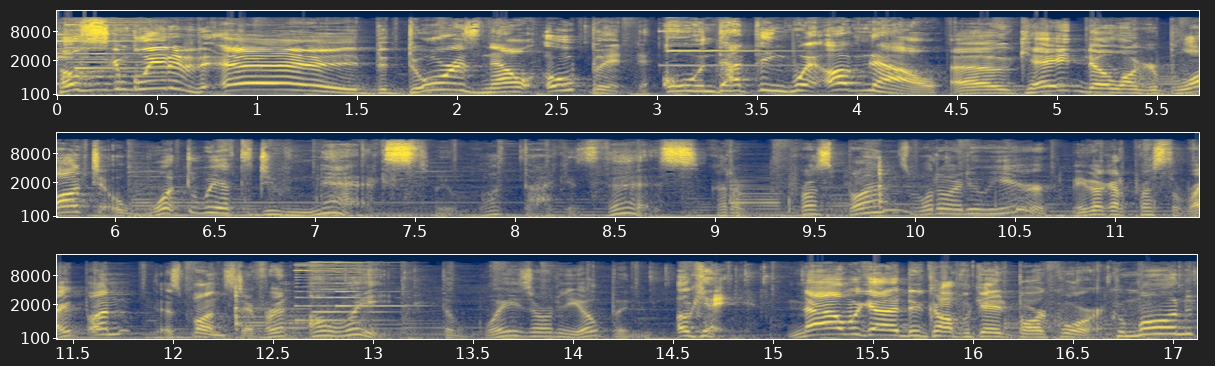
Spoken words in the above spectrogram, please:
Puzzle's completed. Hey, the door is now open. Oh, and that thing went up now. Okay, no longer blocked. What do we have to do next? Wait, what the heck is this? Gotta press buttons? What do I do here? Maybe I gotta press the right button? This button's different. Oh, wait, the ways is already open. Okay, now we gotta do complicated parkour. Come on.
